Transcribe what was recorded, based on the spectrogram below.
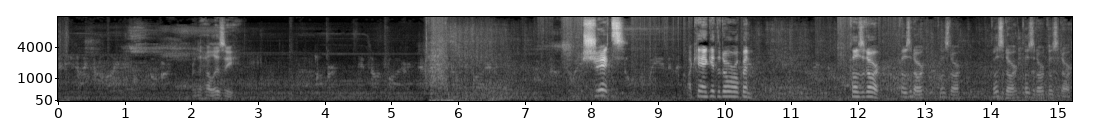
Any signs of life? Over. Where the hell is he? Over. It's on fire. Everything's on fire. Shit! I can't get the door open. Close the door. Close the door. Close the door. Close the door. Close the door. Close the door.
